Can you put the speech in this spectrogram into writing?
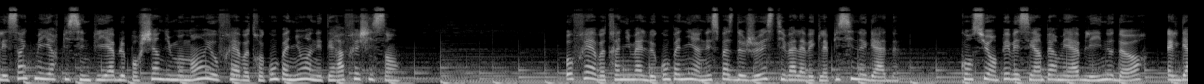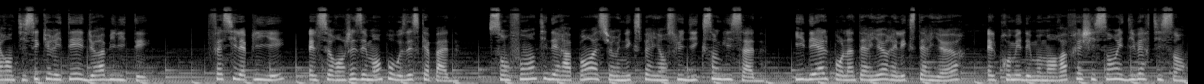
les 5 meilleures piscines pliables pour chiens du moment et offrez à votre compagnon un été rafraîchissant. Offrez à votre animal de compagnie un espace de jeu estival avec la piscine GAD. Conçue en PVC imperméable et inodore, elle garantit sécurité et durabilité. Facile à plier, elle se range aisément pour vos escapades. Son fond antidérapant assure une expérience ludique sans glissade. Idéale pour l'intérieur et l'extérieur, elle promet des moments rafraîchissants et divertissants.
